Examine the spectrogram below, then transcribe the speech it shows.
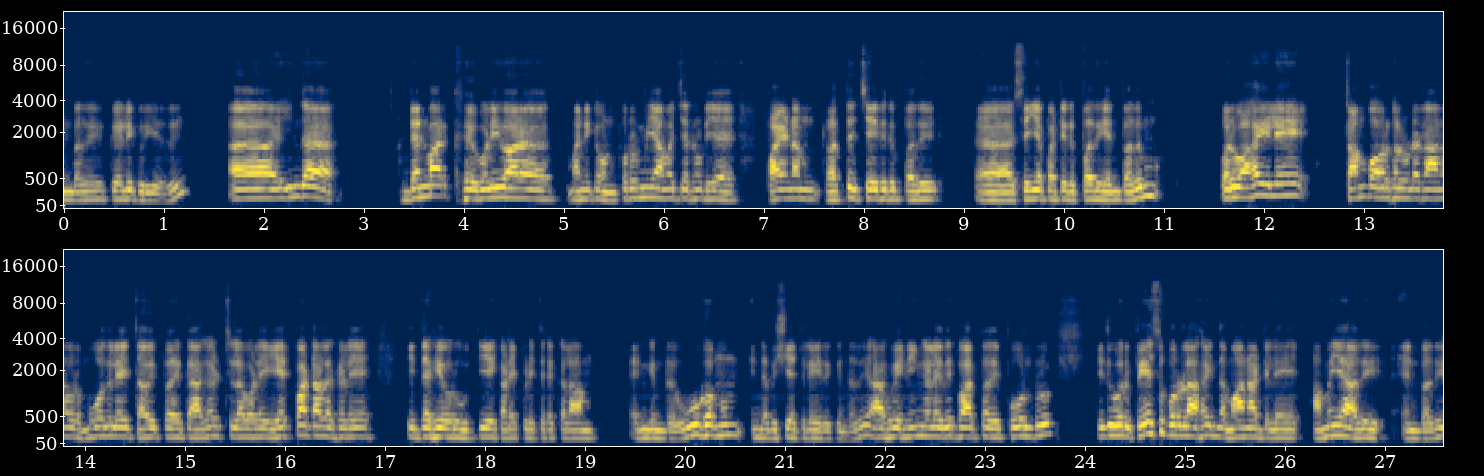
என்பது கேள்விக்குரியது. இந்த டென்மார்க் வெளிவார மன்னிக்கவும் பொருண்மை அமைச்சரினுடைய பயணம் ரத்து செய்திருப்பது செய்யப்பட்டிருப்பது என்பதும் ஒரு வகையிலே ட்ரம்ப் அவர்களுடனான ஒரு மோதலை தவிர்ப்பதற்காக சில வகை ஏற்பாட்டாளர்களே இத்தகைய ஒரு உத்தியை கடைபிடித்திருக்கலாம் என்கின்ற ஊகமும் இந்த விஷயத்திலே இருக்கின்றது. ஆகவே நீங்கள் எதிர்பார்ப்பதை போன்று இது ஒரு பேசு பொருளாக இந்த மாநாட்டிலே அமையாது என்பது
